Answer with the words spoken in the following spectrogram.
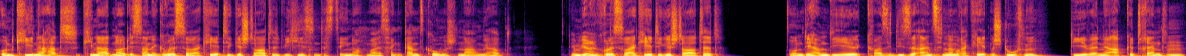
Und China hat, China hat neulich seine größte Rakete gestartet. Wie hieß denn das Ding nochmal? Es hat einen ganz komischen Namen gehabt. Die haben ihre größte Rakete gestartet und die haben die quasi diese einzelnen Raketenstufen, die werden ja abgetrennt. Mhm.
